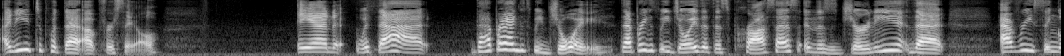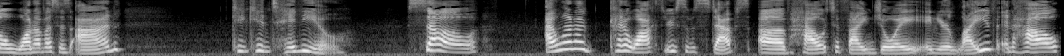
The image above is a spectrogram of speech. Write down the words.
I need to put that up for sale." And with that, that brings me joy. That brings me joy that this process and this journey that every single one of us is on can continue. So, I want to kind of walk through some steps of how to find joy in your life and how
